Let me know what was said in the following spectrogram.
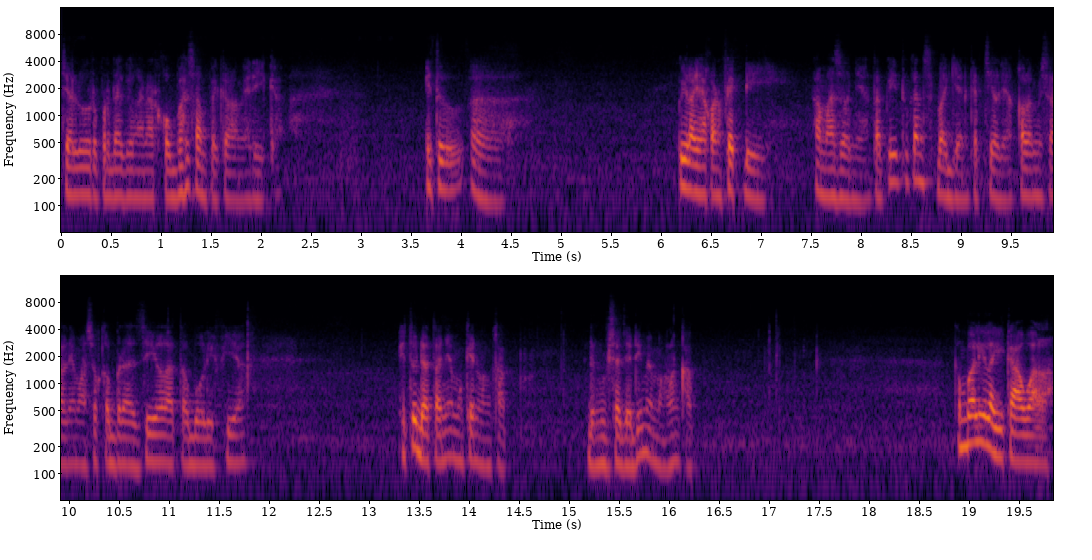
jalur perdagangan narkoba sampai ke Amerika. Itu uh, wilayah konflik di Amazonia tapi itu kan sebagian kecil ya. Kalau misalnya masuk ke Brazil atau Bolivia itu datanya mungkin lengkap. Dan bisa jadi memang lengkap. Kembali lagi ke awal.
